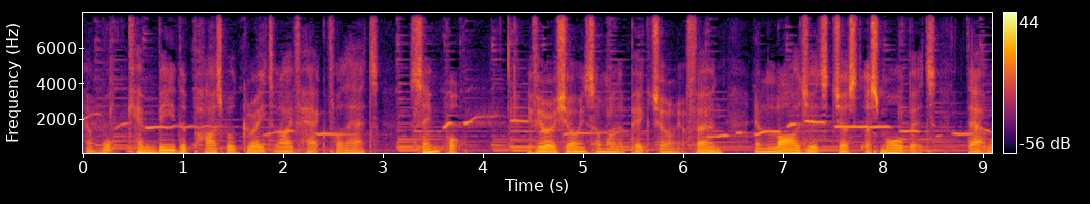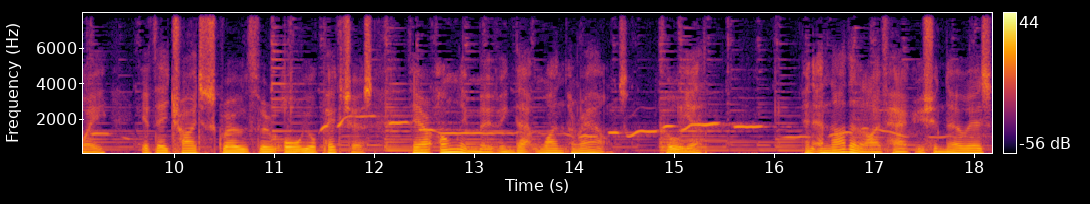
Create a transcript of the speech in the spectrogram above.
And what can be the possible great life hack for that? Simple. If you are showing someone a picture on your phone, enlarge it just a small bit. That way, if they try to scroll through all your pictures, they are only moving that one around. Cool, yeah? And another life hack you should know is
